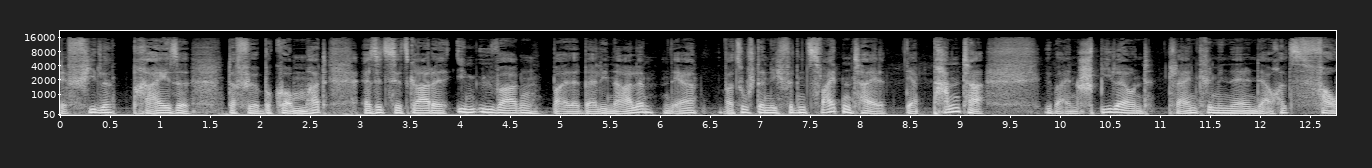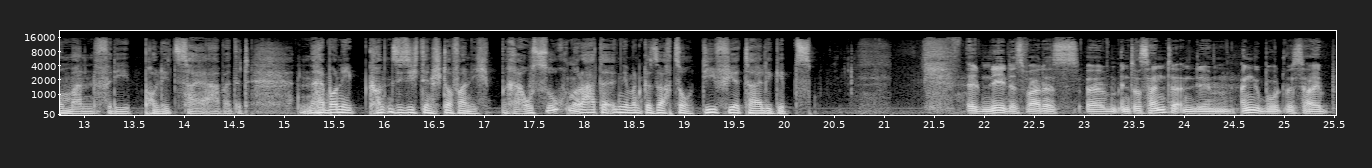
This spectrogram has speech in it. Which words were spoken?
der viele Preise dafür bekommen hat. Er sitzt jetzt gerade im Ü-Wagen bei der Berlinale und er war zuständig für den zweiten Teil, der Panther, über einen Spieler und Kleinkriminellen, der auch als V-Mann für die Polizei arbeitet. Herr Bonny, konnten Sie sich den Stoffer nicht raussuchen oder hat da irgendjemand gesagt, so, die vier Teile gibt's? Äh, nee, das war das äh, Interessante an dem Angebot, weshalb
